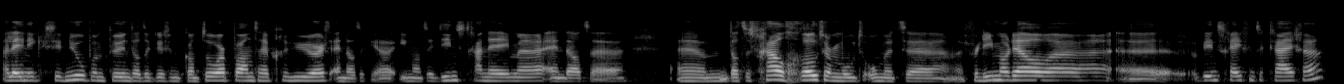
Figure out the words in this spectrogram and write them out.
Alleen ik zit nu op een punt dat ik dus een kantoorpand heb gehuurd en dat ik iemand in dienst ga nemen en dat, eh, ehm, dat de schaal groter moet om het eh, verdienmodel eh, eh, winstgevend te krijgen.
